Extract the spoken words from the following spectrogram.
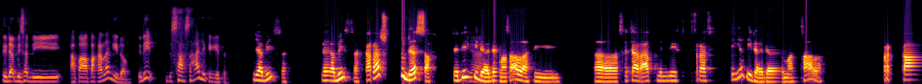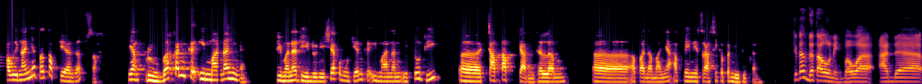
tidak bisa di apa-apakan lagi dong. Jadi sah-sah aja kayak gitu. Ya bisa. Nggak bisa. Karena sudah sah. Jadi ya. tidak ada masalah di uh, secara administrasinya tidak ada masalah. Perkawinannya tetap dianggap sah. Yang berubah kan keimanannya di mana di Indonesia kemudian keimanan itu di uh, catatkan dalam uh, apa namanya administrasi kependudukan. Kita sudah tahu nih bahwa ada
